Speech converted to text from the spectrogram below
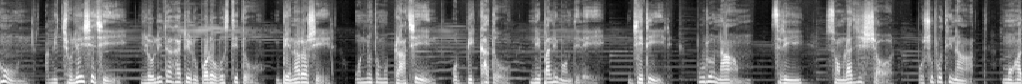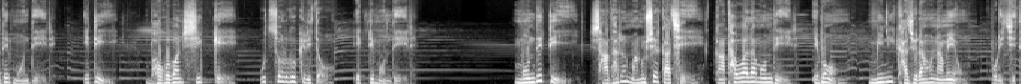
এখন আমি চলে এসেছি ললিতাঘাটের উপর অবস্থিত বেনারসের অন্যতম প্রাচীন ও বিখ্যাত নেপালি মন্দিরে, যেটির পুরো নাম শ্রী সম্রাজেশ্বর পশুপতিনাথ মহাদেব মন্দির। এটি ভগবান শিবকে উৎসর্গকৃত একটি মন্দির। মন্দিরটি সাধারণ মানুষের কাছে কাঁথাওয়ালা মন্দির এবং মিনি খাজুরাহ নামেও পরিচিত।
